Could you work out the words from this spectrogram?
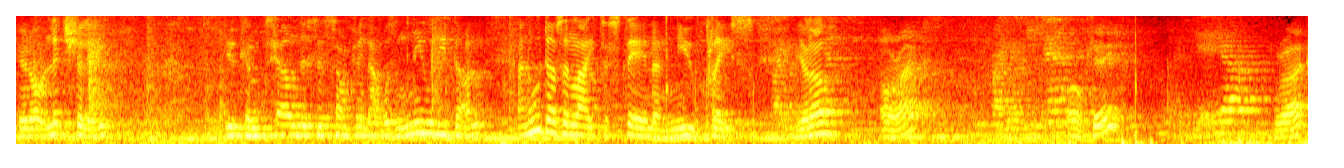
You know, literally, You can tell this is something that was newly done. And who doesn't like to stay in a new place? You know? All right. Okay. Right.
